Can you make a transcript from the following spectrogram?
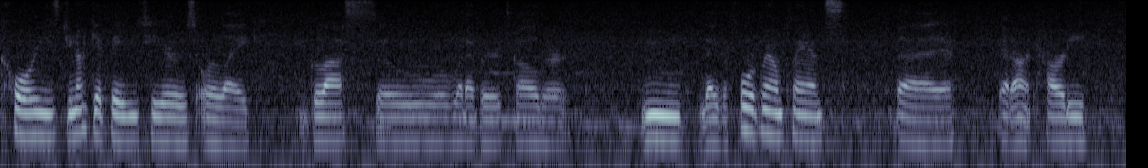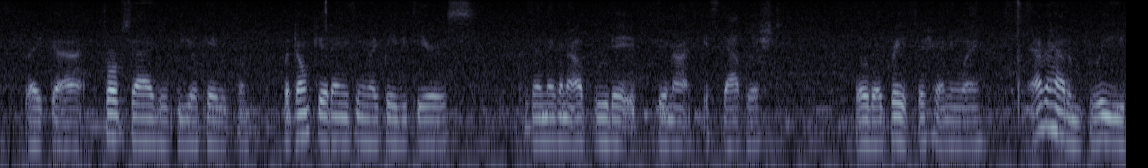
Corys do not get baby tears or like glosso or whatever it's called or mm, like the foreground plants uh, that aren't hardy. Like uh, dwarf sag would be okay with them, but don't get anything like baby tears because then they're gonna uproot it if they're not established. Though they're great fish anyway. I haven't had them breed.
